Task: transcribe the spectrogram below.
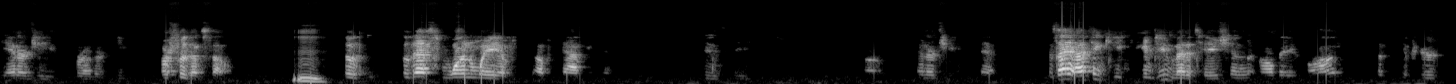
the energy for other people or for themselves. Mm. So so that's one way of, of tapping in is the um, energy because I, I think you, you can do meditation all day long, but if you're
